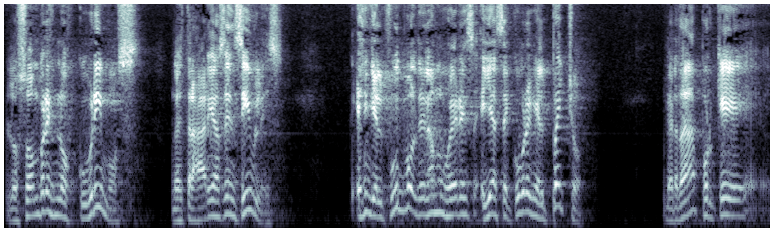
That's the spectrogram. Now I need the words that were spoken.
los hombres nos cubrimos nuestras áreas sensibles. En el fútbol de las mujeres, ellas se cubren el pecho. ¿verdad? Porque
